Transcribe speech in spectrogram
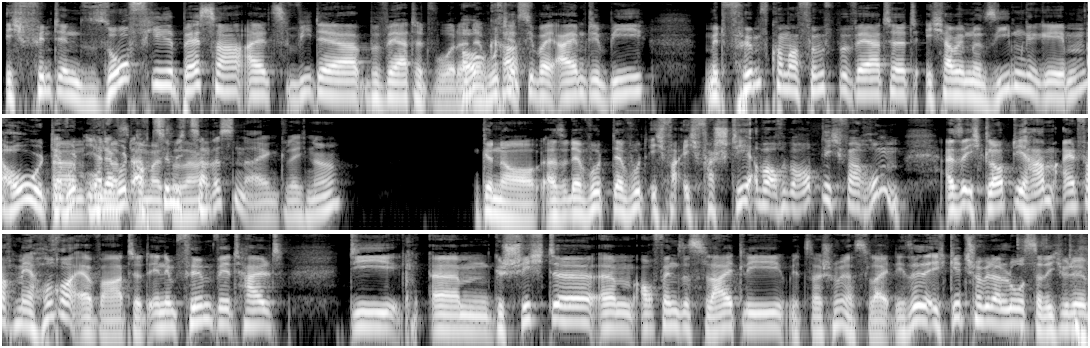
ich finde den so viel besser, als wie der bewertet wurde. Oh, der wurde krass. jetzt hier bei IMDb mit 5,5 bewertet. Ich habe ihm eine 7 gegeben. Oh, der ähm, wurde, ja, um der das wurde auch ziemlich zerrissen eigentlich, ne? Genau, also der wurde, der wurde, ich, ich verstehe aber auch überhaupt nicht warum. Also ich glaube, die haben einfach mehr Horror erwartet. In dem Film wird halt die ähm, Geschichte, ähm, auch wenn sie slightly, jetzt ich schon wieder slightly, ich geht schon wieder los, dass ich wieder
